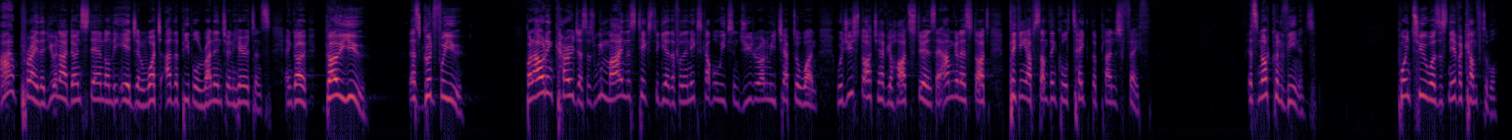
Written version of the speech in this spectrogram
I pray that you and I don't stand on the edge and watch other people run into inheritance and go, Go you. That's good for you. But I would encourage us as we mind this text together for the next couple weeks in Deuteronomy chapter 1, would you start to have your heart stir and say, I'm going to start picking up something called take the plunge faith? It's not convenient. Point two was it's never comfortable.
